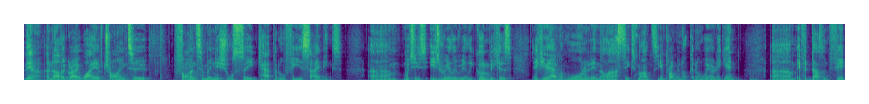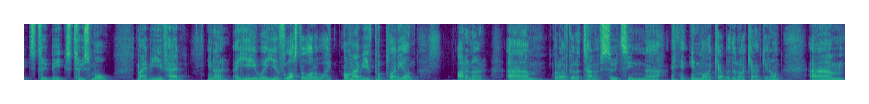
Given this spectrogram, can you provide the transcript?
you know, another great way of trying to find some initial seed capital for your savings, um, which is is really really good because if you haven't worn it in the last six months, you're probably not going to wear it again. Um, if it doesn't fit, it's too big, it's too small. Maybe you've had you know a year where you've lost a lot of weight, or maybe you've put plenty on. I don't know. Um, but I've got a ton of suits in uh, in my cupboard that I can't get on. Um,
